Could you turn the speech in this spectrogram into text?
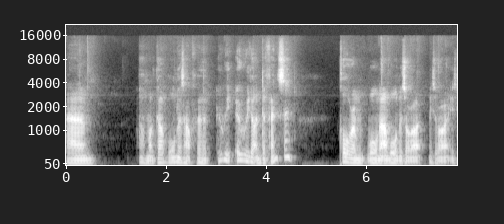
Um, oh my God, Warner's out for who we who we got in defence then? Coram Warner. Oh, Warner's all right. He's all right. He's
